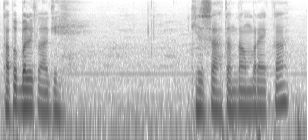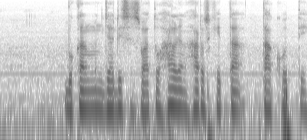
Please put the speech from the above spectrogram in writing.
Tapi balik lagi, kisah tentang mereka bukan menjadi sesuatu hal yang harus kita takuti.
